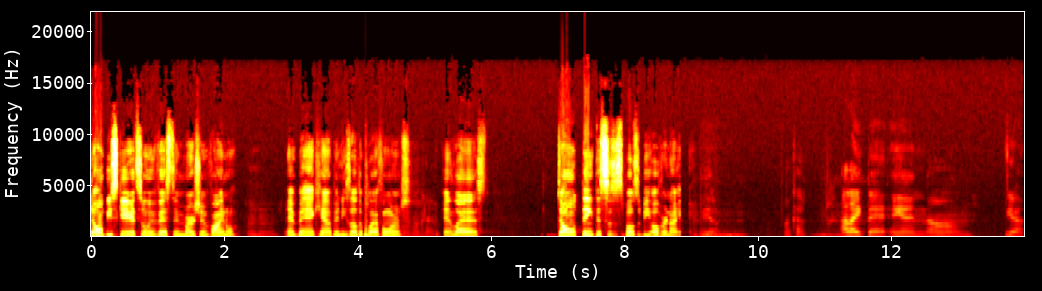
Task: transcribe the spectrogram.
Don't be scared to invest in merch and vinyl Mhm. and Bandcamp and these other platforms. Okay. And last, don't think this is supposed to be overnight. Yeah. Okay. I like that, and um, yeah,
